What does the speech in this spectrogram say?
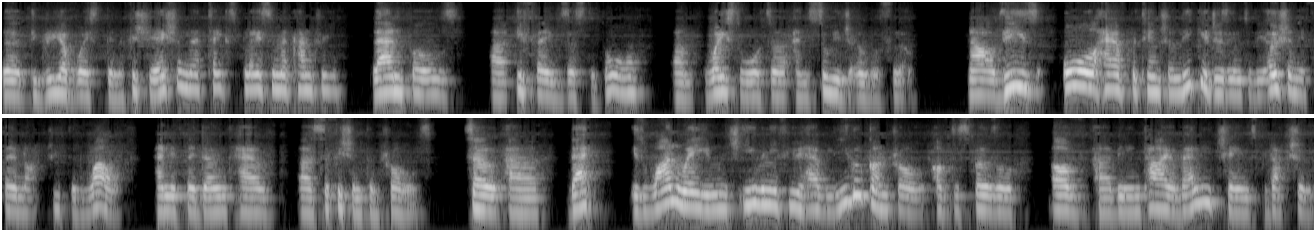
the degree of waste beneficiation that takes place in a country, landfills, uh, if they exist at all, um, wastewater and sewage overflow. Now, these all have potential leakages into the ocean if they're not treated well and if they don't have uh, sufficient controls. So uh, that is one way in which even if you have legal control of disposal of uh, the entire value chain's production,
